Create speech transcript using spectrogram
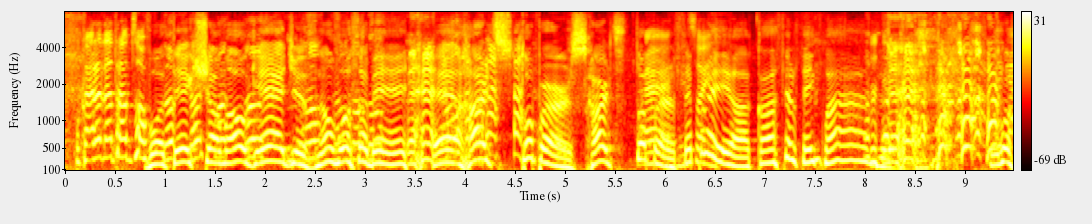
O cara da tradução. Vou Não, ter não, que chamar não, o Guedes, não, não, vou não, saber, hein? É Heartstoppers, Heartstoppers. É, É, por aí, ó. Acertei quase. Ficou-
